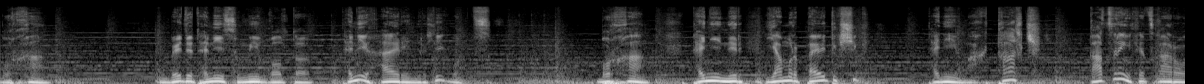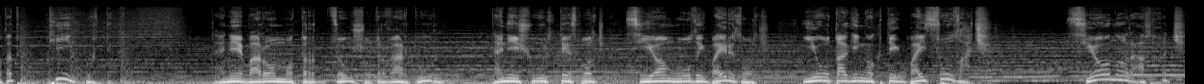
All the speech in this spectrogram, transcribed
Бурхан бид таны сүмийн голд таны хайр инэрлийг бодсон. Бурхан таны нэр ямар байдаг шиг таны магтаалч газрын хязгааруудад тийм хүрдэг. Таны баруун мотор зөв шударгаар дүүрэн таны шүүлтээс болж Сион уулыг баярлуулж Иудагийн огтыг баясуулаач. Сионоор алхаж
